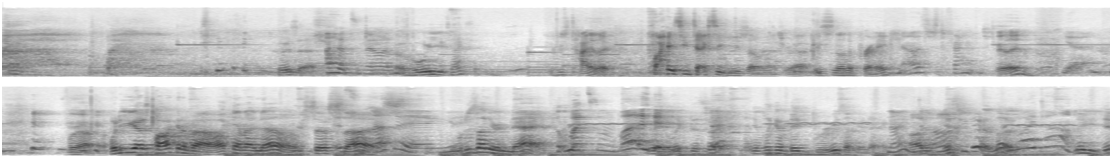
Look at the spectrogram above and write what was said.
Who is that? Oh, it's no one. Who are you texting? Who's Tyler? Why is he texting you so much, bro? Is this another prank? No, it's just a friend. Really? Yeah. Bro. What are you guys talking about? Why can't I know? You're so sus. Nothing. What is on your neck? What's what? Wait, look this way. You have like a big bruise on your neck. No, I On- um, don't. Yes, you do. Look. I don't. No, you do.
